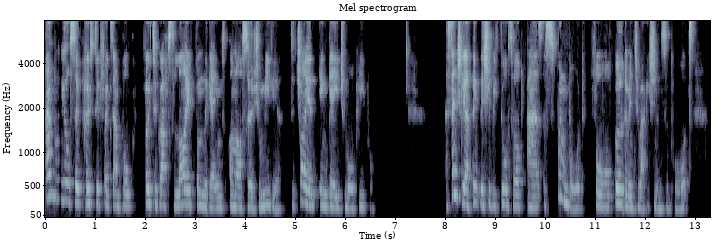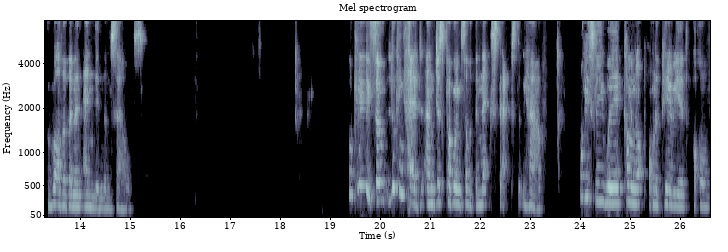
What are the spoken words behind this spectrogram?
And we also posted, for example, photographs live from the games on our social media to try and engage more people. Essentially, I think they should be thought of as a springboard for further interaction and support rather than an end in themselves. Okay, so looking ahead and just covering some of the next steps that we have. Obviously, we're coming up on a period of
